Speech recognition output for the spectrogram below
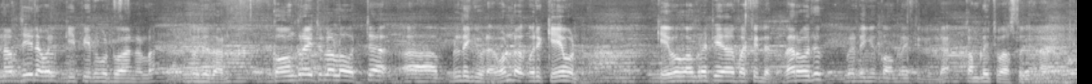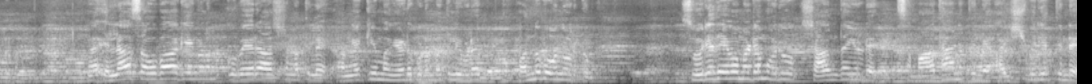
എനർജി ലെവൽ കീപ്പ് ചെയ്ത് കൊണ്ടുപോകാനുള്ള ഒരു ഇതാണ് കോൺക്രീറ്റിലുള്ള ഒറ്റ ബിൽഡിംഗ് ഇവിടെ ഉണ്ട്. ഒരു കേവ് ഉണ്ട്. കേവ് കോൺക്രീറ്റ് ചെയ്യാൻ പറ്റില്ലല്ലോ. വേറെ ഒരു ബിൽഡിംഗ് കോൺക്രീറ്റിലില്ല കംപ്ലീറ്റ് വാസ്തു എല്ലാ സൗഭാഗ്യങ്ങളും കുബേരാശ്രമത്തിലെ അങ്ങയ്ക്കും അങ്ങയുടെ കുടുംബത്തിൽ ഇവിടെ വന്നു പോകുന്നവർക്കും സൂര്യദേവ മഠം ഒരു ശാന്തയുടെ സമാധാനത്തിന്റെ ഐശ്വര്യത്തിന്റെ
